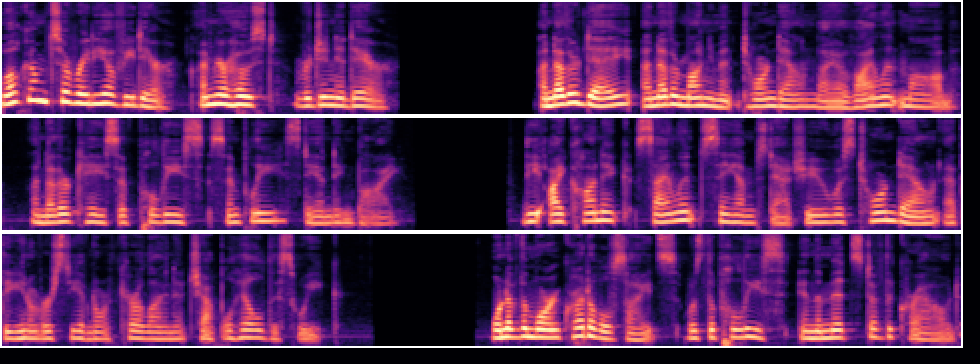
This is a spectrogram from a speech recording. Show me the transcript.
Welcome to Radio VDare. I'm your host, Virginia Dare. Another day, another monument torn down by a violent mob, another case of police simply standing by. The iconic Silent Sam statue was torn down at the University of North Carolina, Chapel Hill this week. One of the more incredible sights was the police in the midst of the crowd,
